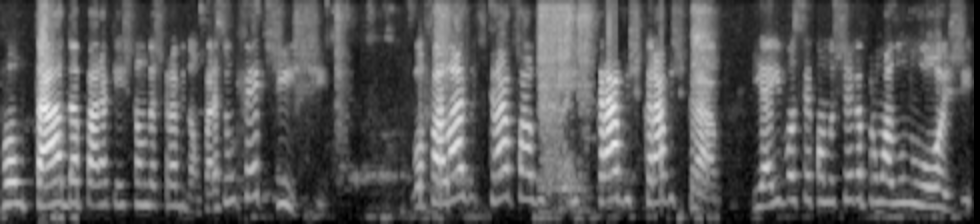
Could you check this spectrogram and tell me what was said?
voltada para a questão da escravidão. Parece um fetiche. Vou falar do escravo, falo do escravo, escravo, escravo. E aí você, quando chega para um aluno hoje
